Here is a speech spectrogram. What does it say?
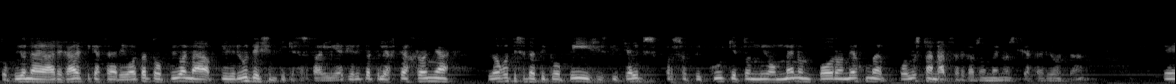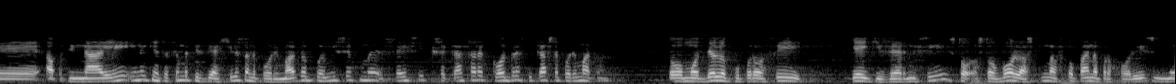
το οποίο να εργάζεται στην καθαριότητα, το οποίο να πληρούνται οι συνθήκες ασφαλείας. Γιατί τα τελευταία χρόνια, λόγω της εντατικοποίησης, της έλλειψης προσωπικού και των μειωμένων πόρων, έχουμε πολλούς θανάτους εργαζομένων στην καθαριότητα. Ε, από την άλλη, είναι και το θέμα της διαχείρισης των απορριμμάτων που εμείς έχουμε θέσει ξεκάθαρα κόντρα στην καύση απορριμμάτων. Το μοντέλο που προωθεί και η κυβέρνηση, στο, στο Βόλο, ας πούμε, αυτό πάει να προχωρήσει. Με,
